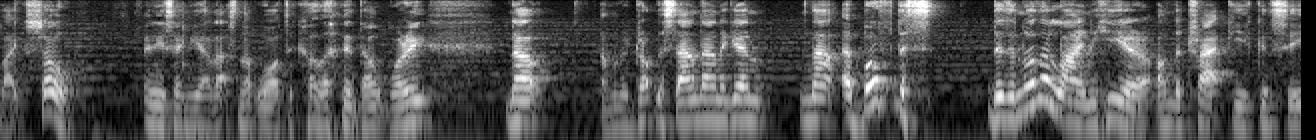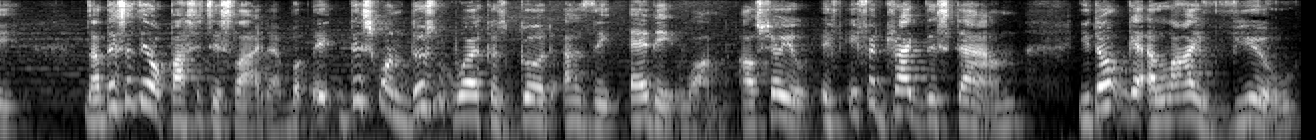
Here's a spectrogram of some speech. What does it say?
like so. And you're saying, yeah, that's not watercolor, don't worry. Now, I'm going to drop the sound down again. Now, above this, there's another line here on the track you can see. Now, this is the opacity slider, but it, this one doesn't work as good as the edit one. I'll show you. If, if I drag this down, you don't get a live view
